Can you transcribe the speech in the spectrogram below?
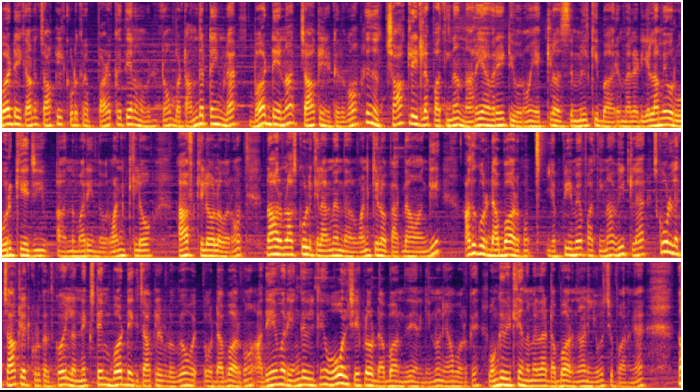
பர்த்டேக்காரன் சாக்லேட் கொடுக்குற பழக்கத்தையே நம்ம விட்டுட்டோம். பட் அந்த டைமில் பர்த்டேனா சாக்லேட் இருக்கும். இந்த சாக்லேட்டில் பார்த்தீங்கன்னா நிறையா வெரைட்டி வரும். எக்லஸ் மில்கி பார் மெலடி எல்லாமே ஒரு ஒரு கேஜி அந்த மாதிரி இந்த ஒரு ஒன் கிலோ ஹாஃப் கிலோவில் வரும். நார்மலாக ஸ்கூலுக்கு எல்லாருமே அந்த ஒன் கிலோ பேக் தான் வாங்கி அதுக்கு ஒரு டப்பா இருக்கும். எப்பயுமே பார்த்தீங்கன்னா வீட்டில் ஸ்கூலில் சாக்லேட் கொடுக்குறதுக்கோ இல்லை நெக்ஸ்ட் டைம் பர்த்டேக்கு சாக்லேட் கொடுக்குறதுக்கோ ஒரு டப்பா இருக்கும். அதே மாதிரி எங்கள் வீட்லேயும் ஓவல் ஷேப்பில் ஒரு டப்பா இருந்தது. எனக்கு இன்னும் ஞாபகம் இருக்குது உங்கள் வீட்லேயும் அந்த மாதிரி தான் டப்பா இருந்தால் நீங்கள் யோசிச்சு பாருங்கள் ஸோ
